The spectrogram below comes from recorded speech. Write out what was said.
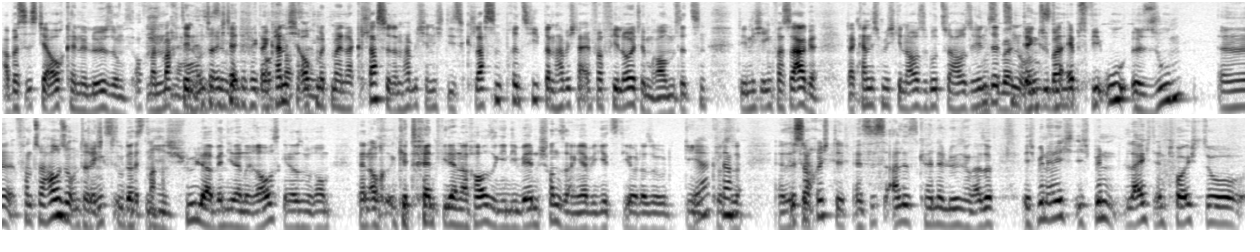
Aber es ist ja auch keine Lösung. Ist auch man macht Ja, den ist Unterricht, ja- dann kann ich auch mit meiner Klasse, dann habe ich ja nicht dieses Klassenprinzip, dann habe ich da einfach vier Leute im Raum sitzen, denen ich irgendwas sage. Da kann ich mich genauso gut zu Hause hinsetzen über- und über Apps wie U, äh, Zoom äh, von zu Hause Unterricht Denkst du, dass mitmachen. die Schüler, wenn die dann rausgehen aus dem Raum, dann auch getrennt wieder nach Hause gehen? Die werden schon sagen, ja, wie geht's dir oder so. Gehen Ja, klar. Es Ist ja, auch richtig. Es ist alles keine Lösung. Also ich bin ehrlich, ich bin leicht enttäuscht, so,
